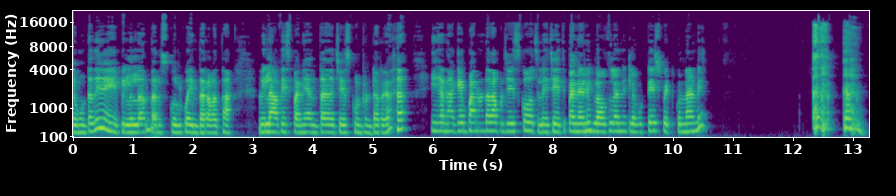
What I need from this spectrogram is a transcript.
ఏముంటుంది పిల్లలందరూ స్కూల్కి పోయిన తర్వాత వీళ్ళ ఆఫీస్ పని అంతా చేసుకుంటుంటారు కదా. ఇంకా నాకేం పని ఉండదు అప్పుడు చేసుకోవచ్చులే. చేతి పని అని బ్లౌజులు అన్ని ఇట్లా కుట్టేసి పెట్టుకున్నా అండి.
